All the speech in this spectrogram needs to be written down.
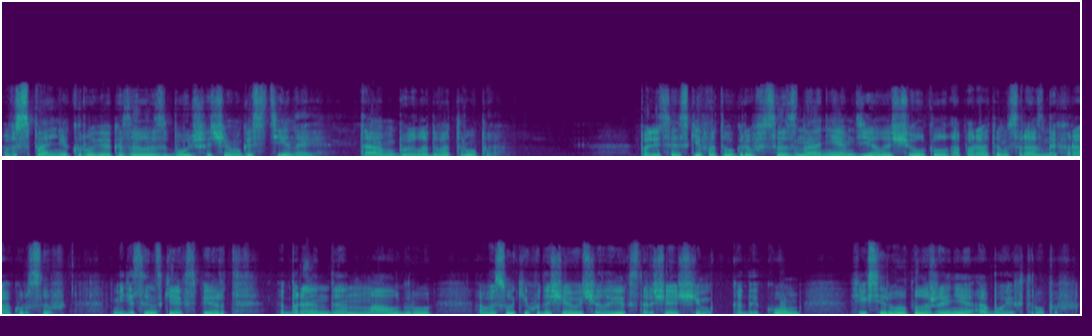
В спальне крови оказалось больше, чем в гостиной. Там было два трупа. Полицейский фотограф со знанием дела щелкал аппаратом с разных ракурсов. Медицинский эксперт Брэндон Малгру, высокий худощавый человек с торчащим кадыком, фиксировал положение обоих трупов.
